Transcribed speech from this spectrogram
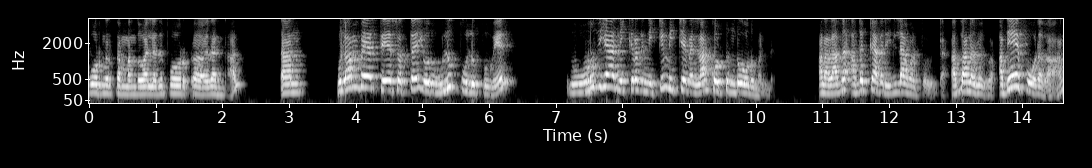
போர் நிறுத்தம் வந்தோ அல்லது போர் இதென்றால் நான் புலம்பெயர் தேசத்தை ஒரு உழுப்பு உழுப்புவேன் உறுதியா நிக்கிறது நிக்கும் மிச்சமெல்லாம் கொட்டுண்டு ஓடும் என்று ஆனால் அது அதுக்கு அவர் இல்லாமல் போய்விட்டார். அதுதான் ஒரு அதே போலதான்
